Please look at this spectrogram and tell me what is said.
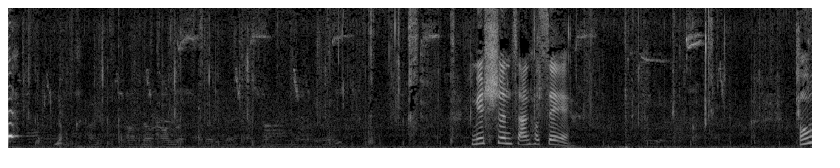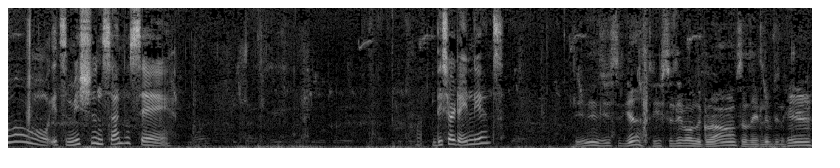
Mission San Jose. Oh, it's Mission San Jose. These are the Indians? Indians used to, yeah, they used to live on the ground, so they lived in here.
